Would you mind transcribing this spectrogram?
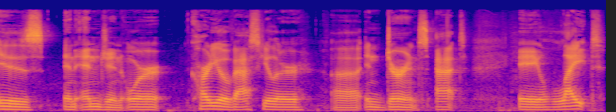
is an engine or cardiovascular uh, endurance at a light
